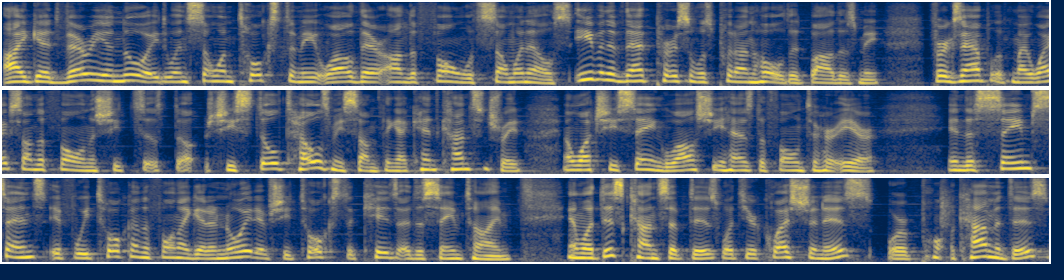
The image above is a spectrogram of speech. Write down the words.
I get very annoyed when someone talks to me while they're on the phone with someone else. Even if that person was put on hold, it bothers me. For example, if my wife's on the phone and she t- she still tells me something, I can't concentrate on what she's saying while she has the phone to her ear. In the same sense, if we talk on the phone, I get annoyed if she talks to kids at the same time. And what this concept is, what your question is, or po- comment is,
